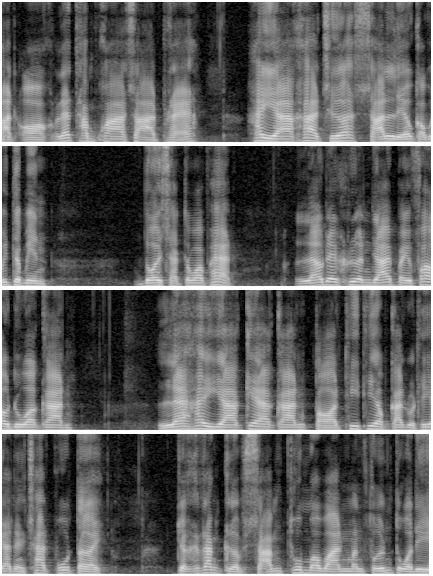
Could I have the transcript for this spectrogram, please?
ตัดออกและทำความสะอาดแผล ให้ยาฆ่าเชื้อสารเหลวกับวิตามิน โดยสัตวแพทย์ แล้วได้เคลื่อนย้ายไปเฝ้าดูอาการ และให้ยาแก้อาการต่อที่ที่ทำการอุทยานแห่งชาติผู้เตย จนกระทั่งเกือบสามทุ่มเมื่อวานมันฟื้นตัวดี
